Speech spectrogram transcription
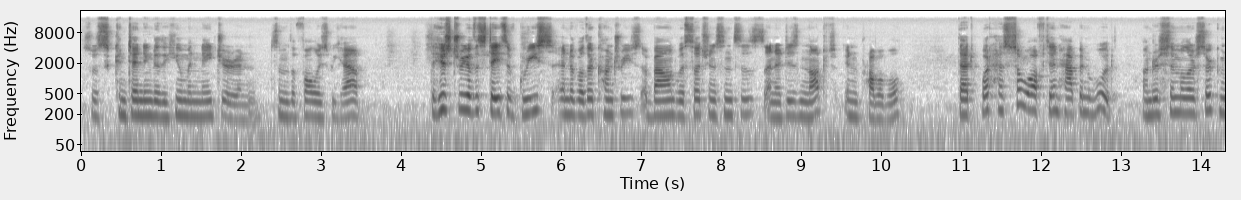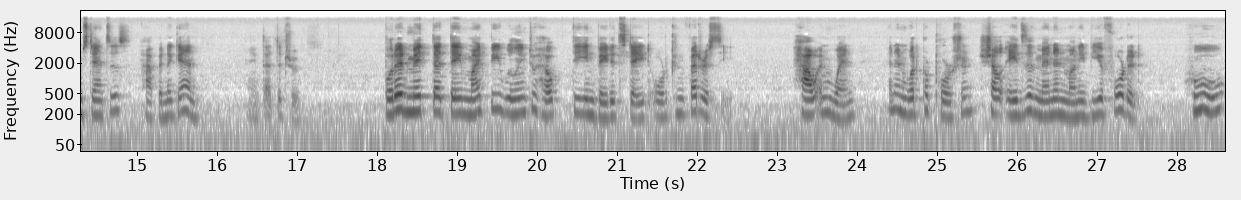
So it's contending to the human nature and some of the follies we have. The history of the states of Greece and of other countries abound with such instances, and it is not improbable that what has so often happened would, under similar circumstances, happen again. Ain't that the truth? But admit that they might be willing to help the invaded state or confederacy. How and when, and in what proportion, shall aids of men and money be afforded? Who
